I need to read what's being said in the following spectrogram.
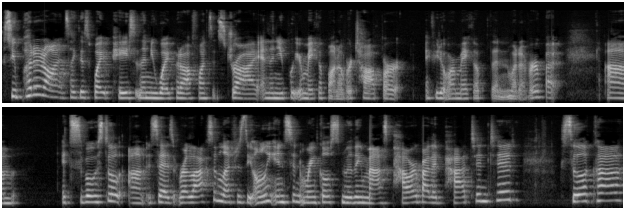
so you put it on, it's like this white paste, and then you wipe it off once it's dry, and then you put your makeup on over top, or if you don't wear makeup, then whatever. But um, it's supposed to, um, it says, Ryloxan Lift is the only instant wrinkle smoothing mask powered by the patented silica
